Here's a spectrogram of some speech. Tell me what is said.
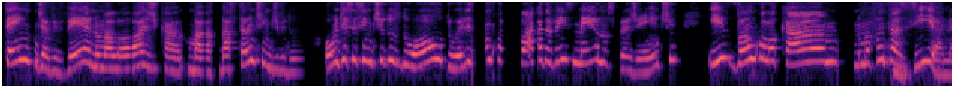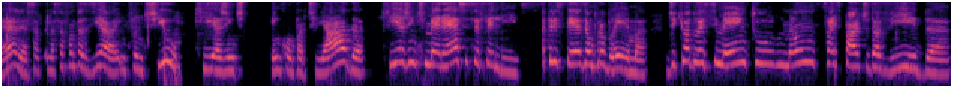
tende a viver numa lógica bastante individual, onde esses sentidos do outro, eles vão colocar cada vez menos para gente e vão colocar numa fantasia, né? Nessa, nessa fantasia infantil que a gente tem compartilhada, que a gente merece ser feliz, a tristeza é um problema, de que o adoecimento não faz parte da vida,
